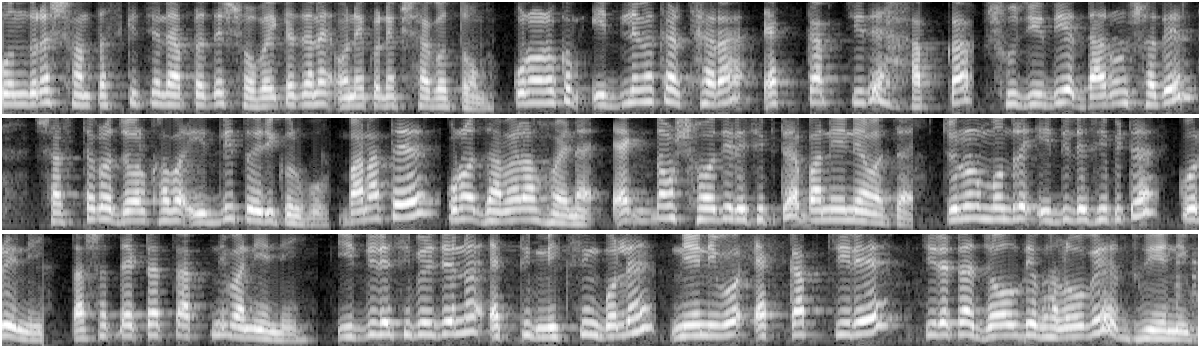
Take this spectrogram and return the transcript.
বন্ধুরা সান্তাস কিচেনে আপনাদের সবাইকে জানাই অনেক অনেক স্বাগতম কোনো রকম ইডলি মেকার ছাড়া এক কাপ চিরে হাফ কাপ সুজি দিয়ে দারুণ স্বাদের স্বাস্থ্যকর জল খাবার ইডলি তৈরি করব। বানাতে কোনো ঝামেলা হয় না, একদম সহজে রেসিপিটা বানিয়ে নেওয়া যায় চলুন বন্ধুরা ইডলি রেসিপিটা করে নিই। তার সাথে একটা চাটনি বানিয়ে নিই। ইডলি রেসিপির জন্য একটি মিক্সিং বলে নিয়ে নিব এক কাপ চিড়ে। চিড়েটা জল দিয়ে ভালোভাবে ধুয়ে নিব।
